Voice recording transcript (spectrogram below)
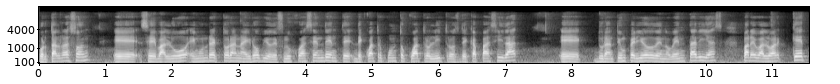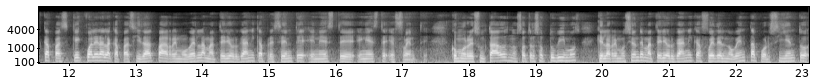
Por tal razón, eh, se evaluó en un reactor anaerobio de flujo ascendente de 4.4 litros de capacidad eh, durante un periodo de 90 días para evaluar qué cuál era la capacidad para remover la materia orgánica presente en este, en este efluente. Como resultados nosotros obtuvimos que la remoción de materia orgánica fue del 90%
